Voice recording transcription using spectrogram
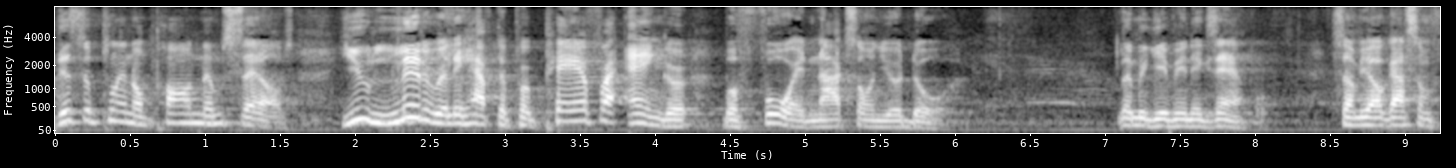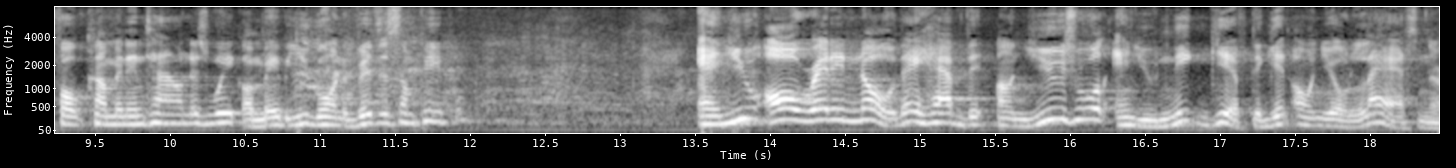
discipline upon themselves. You literally have to prepare for anger before it knocks on your door. Let me give you an example. Some of y'all got some folk coming in town this week, or maybe you're going to visit some people. And you already know they have the unusual and unique gift to get on your last nerve.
